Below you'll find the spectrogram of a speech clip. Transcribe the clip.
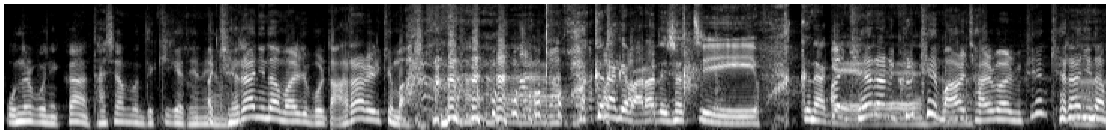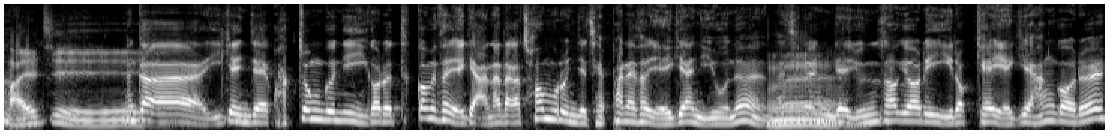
오늘 보니까 다시 한번 느끼게 되네요. 아, 계란이나 말지 뭘 나라를 이렇게 말아. 아, 화끈하게 말아 드셨지. 화끈하게. 아니 계란은 그렇게 말 잘 말면 그냥 계란이나 말지. 그러니까 이게 이제 곽종근이 이거를 특검에서 얘기 안 하다가 처음으로 이제 재판에서 얘기한 이유는 사실은 네. 이제 윤석열이 이렇게 얘기한 거를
